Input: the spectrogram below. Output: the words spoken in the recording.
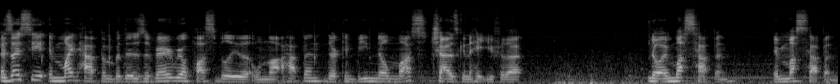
As I see it, it might happen, but there's a very real possibility that will not happen. There can be no must. Chad's gonna hate you for that. No, it must happen. It must happen.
